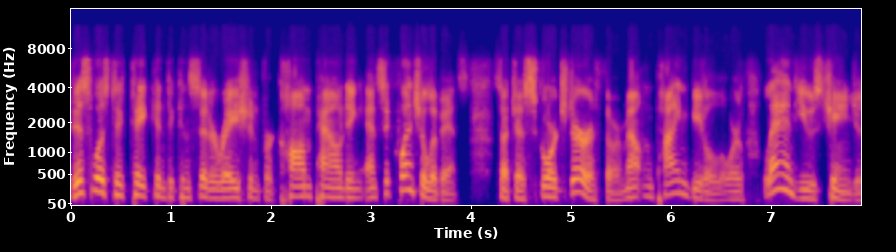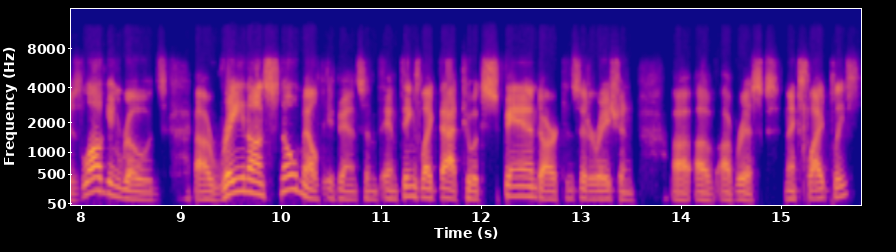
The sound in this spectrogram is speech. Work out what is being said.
This was to take into consideration for compounding and sequential events, such as scorched earth or mountain pine beetle or land use changes, logging roads, uh, rain on snow melt events, and, and things like that to expand our consideration uh, of, of risks. Next slide, please.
